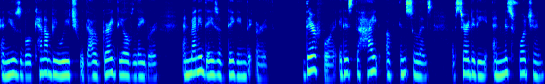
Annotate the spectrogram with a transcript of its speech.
and usable cannot be reached without a great deal of labor and many days of digging the earth. Therefore, it is the height of insolence, absurdity, and misfortune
